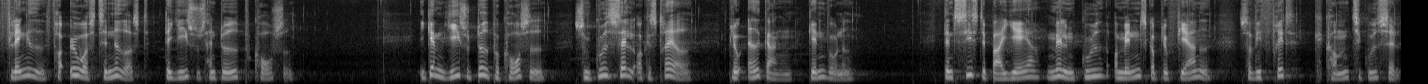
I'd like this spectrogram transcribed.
flænget fra øverst til nederst, da Jesus han døde på korset. Igennem Jesu død på korset, som Gud selv orkestrerede, blev adgangen genvundet. Den sidste barriere mellem Gud og mennesker blev fjernet, så vi frit kan komme til Gud selv.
